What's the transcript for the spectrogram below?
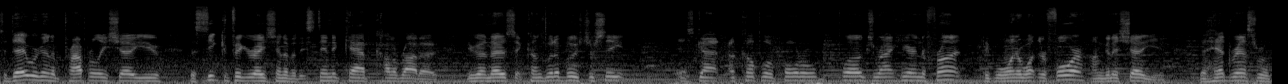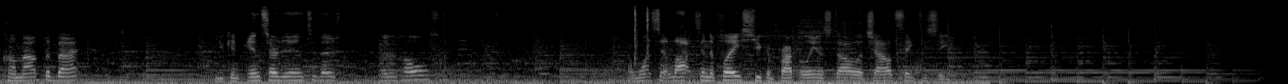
Today we're going to properly show you the seat configuration of an extended cab Colorado. You're going to notice it comes with a booster seat. It's got a couple of portal plugs right here in the front. People wonder what they're for. I'm going to show you. The headrest will come out the back. You can insert it into those, those holes. And once it locks into place, you can properly install a child safety seat.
